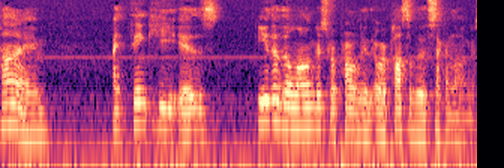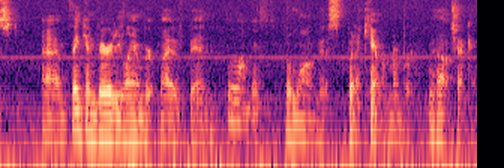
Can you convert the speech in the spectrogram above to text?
time, I think he is either the longest or probably or possibly the second longest. I'm thinking Verity Lambert might have been the longest. the longest, but I can't remember without checking.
